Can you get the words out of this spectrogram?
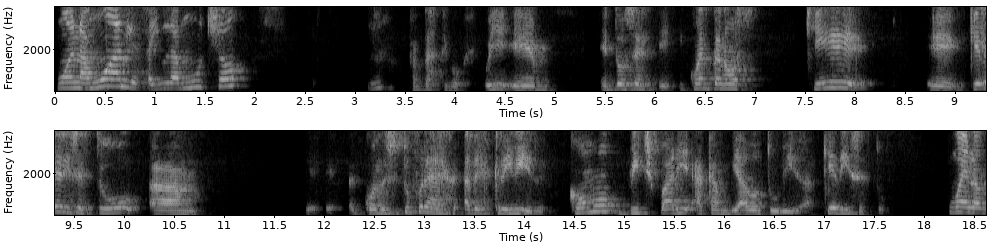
one on one les ayuda mucho. Fantástico. Oye, em, entonces, eh, cuéntanos, ¿qué, eh, ¿qué, le dices tú eh, cuando si tú fueras a describir cómo Beach Party ha cambiado tu vida? ¿Qué dices tú? Bueno,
